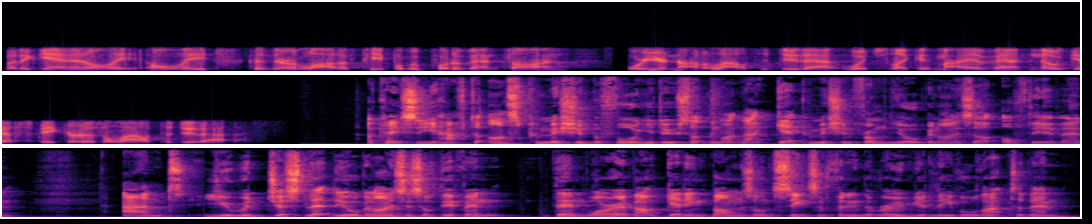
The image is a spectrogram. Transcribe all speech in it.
But again, it only only because there are a lot of people who put events on where you're not allowed to do that. Which, like at my event, no guest speaker is allowed to do that. Okay, so you have to ask permission before you do something like that. Get permission from the organizer of the event, and you would just let the organizers of the event then worry about getting bums on seats and filling the room. You'd leave all that to them.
